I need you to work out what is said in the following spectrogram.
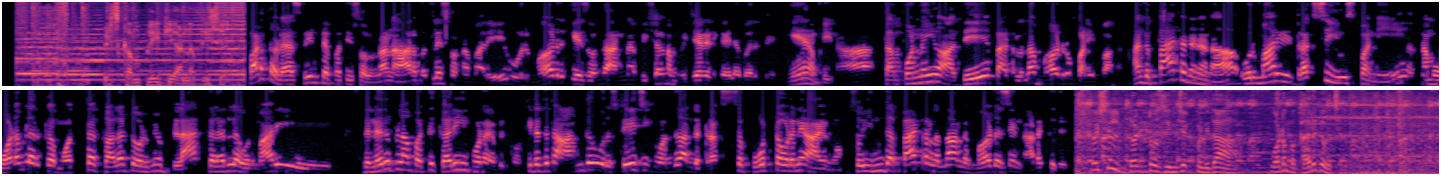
இட்ஸ் கம்ப்ளீட்லி அன்அஃபீஷியல் படத்தோட ஸ்கிரீன் பிளே பத்தி சொல்லணும்னா நான் ஆரம்பத்திலே சொன்ன மாதிரி ஒரு மர்டர் கேஸ் வந்து அன்அபிஷியல் நம்ம விஜயாண்டி கையில வருது. ஏன் அப்படின்னா தன் பொண்ணையும் அதே பேட்டர்ல தான் மர்டரும் பண்ணிருப்பாங்க அந்த பேட்டர்ன் என்னன்னா ஒரு மாதிரி ட்ரக்ஸ் யூஸ் பண்ணி நம்ம உடம்புல இருக்க மொத்த கலர்ட்டோடுமே பிளாக் கலர்ல ஒரு மாதிரி இந்த நெருப்புலாம் பட்டு கருகி போன எப்படி இருக்கும்? கிட்டத்தட்ட அந்த ஒரு ஸ்டேஜுக்கு வந்து அந்த ட்ரக்ஸை போட்ட உடனே ஆயிடும் ஸோ இந்த பேட்டர்ல தான் அந்த மர்டர்ஸே நடக்குது. ஸ்பெஷல் பிளட் டோஸ் இன்ஜெக்ட் பண்ணி தான் உடம்ப கருக வச்சிருக்காங்க.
